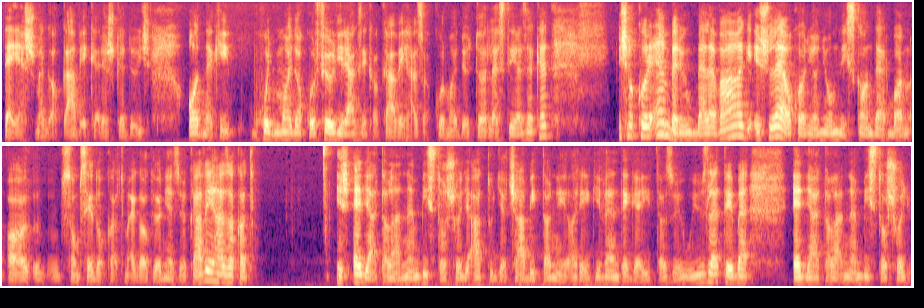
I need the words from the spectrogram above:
teljes, meg a kávékereskedő is ad neki, hogy majd akkor fölvirágzik a kávéház, akkor majd ő törleszti ezeket. És akkor emberünk belevág, és le akarja nyomni Skanderban a szomszédokat, meg a környező kávéházakat, és egyáltalán nem biztos, hogy át tudja csábítani a régi vendégeit az ő új üzletébe, egyáltalán nem biztos, hogy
